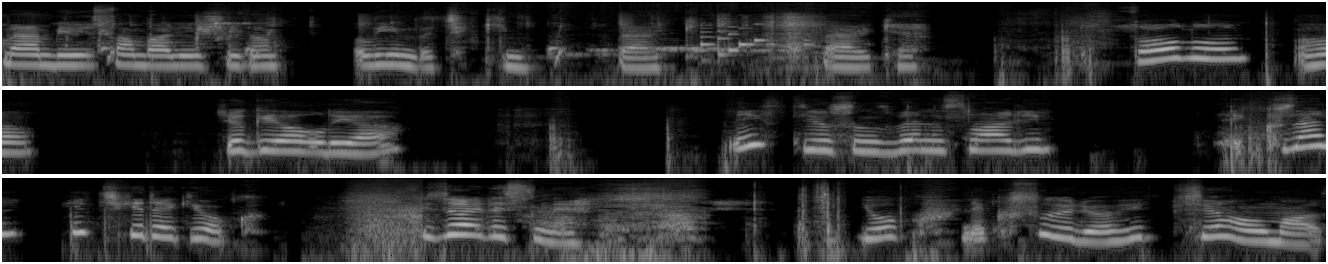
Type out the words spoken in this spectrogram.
ben bir sandalye şuradan alayım da çekeyim. Belki. Belki. Sağ olun. Aha. Çok iyi oldu ya. Ne istiyorsunuz ben ısmarlayayım. E, kuzen hiç gerek yok. Biz öylesine. Yok ne kusuru hiçbir şey olmaz.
